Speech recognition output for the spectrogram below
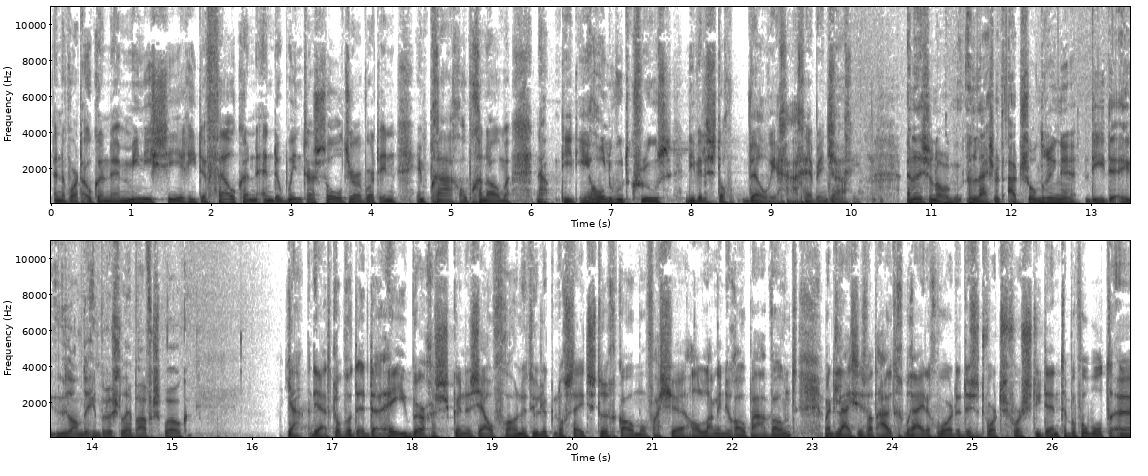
En er wordt ook een miniserie, The Falcon en The Winter Soldier, wordt in, in Praag opgenomen. Nou, die, die Hollywood cruise, die willen ze toch wel weer graag hebben in Tsjechië. En dan is er nog een lijst met uitzonderingen die de EU-landen in Brussel hebben afgesproken. Ja, ja, het klopt. De EU-burgers kunnen zelf gewoon natuurlijk nog steeds terugkomen. Of als je al lang in Europa woont. Maar die lijst is wat uitgebreider geworden. Dus het wordt voor studenten bijvoorbeeld uh,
